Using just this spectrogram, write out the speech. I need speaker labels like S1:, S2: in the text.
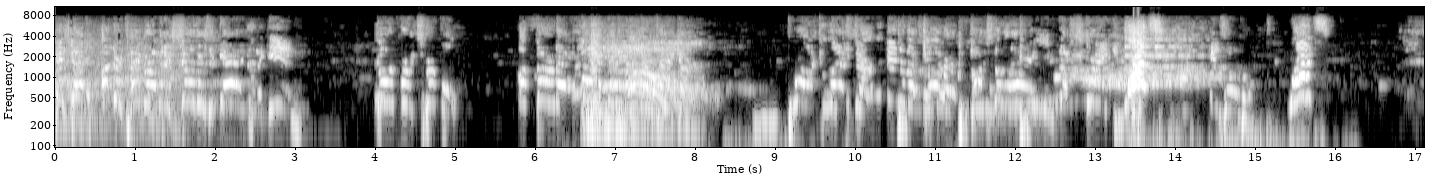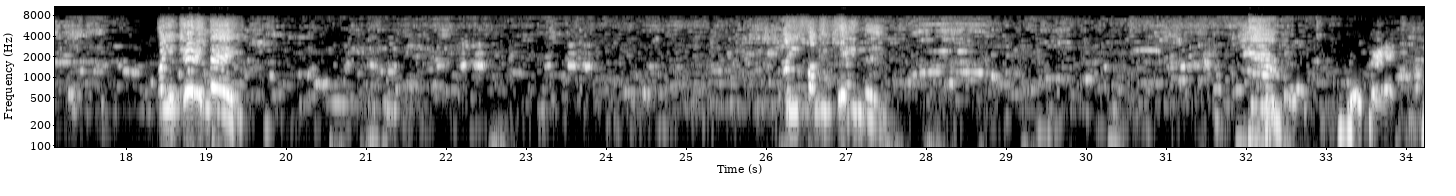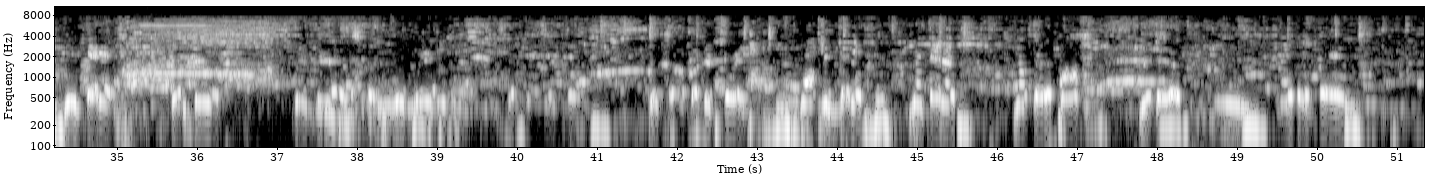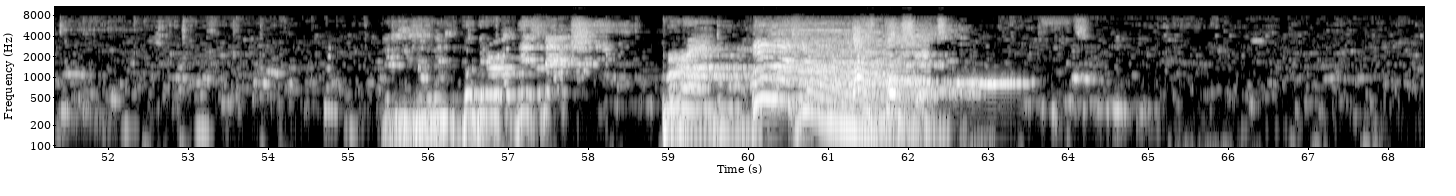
S1: He's got Undertaker up on his shoulders again.
S2: Not again.
S1: Going for a triple. A third and fourth to the Undertaker. Brock Lesnar into the cover. Hooks the leg. The streak
S3: What?
S1: is over.
S3: What? Are you kidding me? Are you fucking kidding me?
S2: Ladies and gentlemen, the winner of this match, Brock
